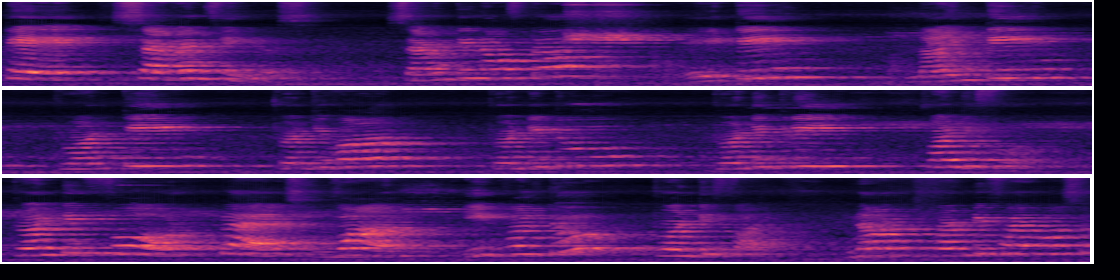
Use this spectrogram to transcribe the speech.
Take 7 fingers. 17 after 18, 19, 20, 21, 22, 23, 24. 24 plus 1 equal to 25. Now 25 also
